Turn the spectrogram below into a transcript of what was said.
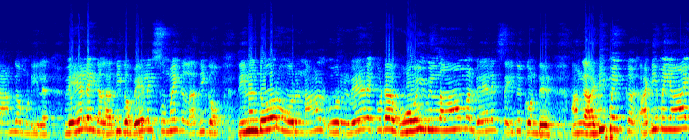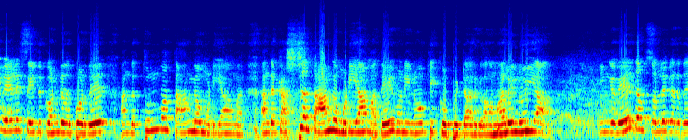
தாங்க முடியல. வேலைகள் அதிகம் வேலை சுமைகள் அதிகம். தினந்தோறும் ஒரு நாள் ஒரு வேலை கூட ஓய்வில்லாமல் வேலை செய்து கொண்டு அங்கே அடிமை அடிமையாய் வேலை செய்து கொண்டு பொழுது அந்த துன்பம் தாங்க முடியாமல் அந்த கஷ்டம் தாங்க முடியாமல் தேவனை நோக்கி கூப்பிட்டார்களாம். அல்லேலூயா இங்க வேதம் சொல்லுகிறது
